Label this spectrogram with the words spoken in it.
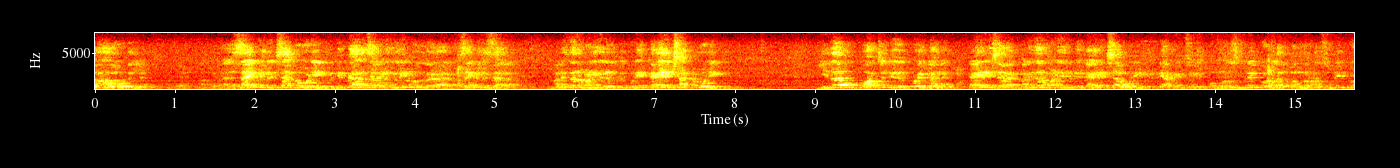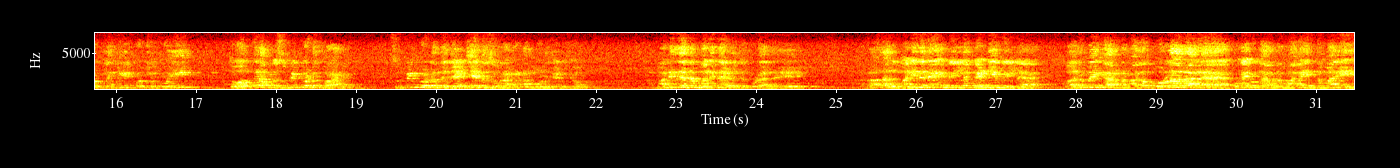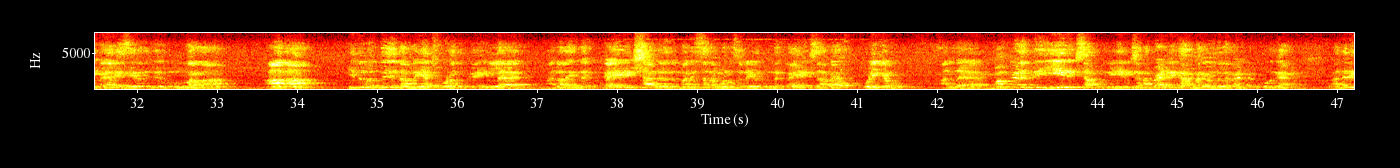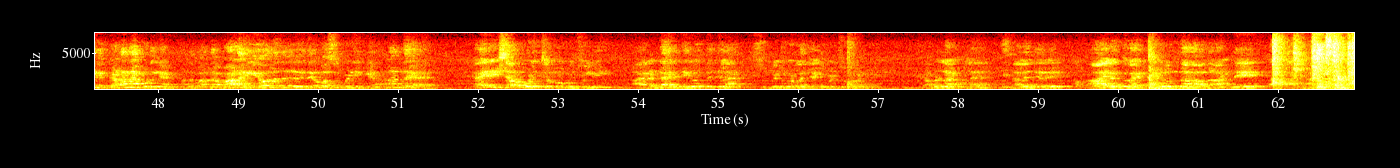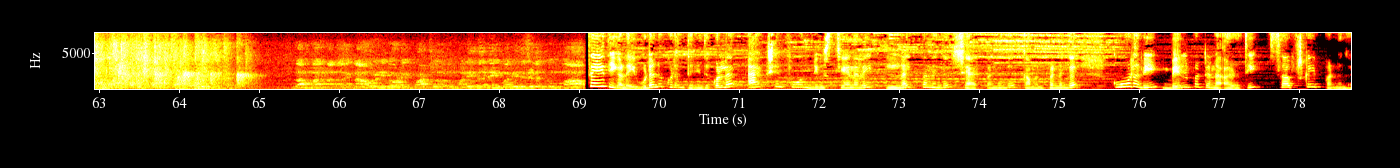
அதெல்லாம் அலௌட் இல்ல சைக்கிள் ரிக்ஷா ஓடிட்டு இருக்கு. வேற சில இடங்களையும் சைக்கிள் ரிக்ஷா மனிதர் மனிதர் இருக்கக்கூடிய கை ரிக்ஷாக்கள் ஓடிட்டு இதை கோர்ட்டுக்கு போயிருக்காங்க. கை ரிக்ஷா மனிதர் மனிதனுக்கு கை ரிக்ஷா ஓடிட்டு இருக்கு அப்படின்னு சொல்லி போகும்போது சுப்ரீம் கோர்ட்ல அது வந்தோடனே சுப்ரீம் கோர்ட்ல கீழ் கோர்ட்ல போய் தோத்து அப்புறம் சுப்ரீம் கோர்ட்டுக்கு போறாங்க. சுப்ரீம் கோர்ட் இந்த ஜட்ஜி என்ன சொல்றாங்கன்னா மூணு ஜட்ஜும். மனிதனை மனிதன் எடுக்கக்கூடாது. அதாவது அது மனித நேயம் இல்லை கண்ணியம் இல்லை. வறுமை காரணமாக பொருளாதார குறைவு காரணமாக இந்த மாதிரி வேலை செய்யறதுக்கு முன் வரலாம் ஆனா இது வந்து நம்ம ஏற்றுக்கொள்ளதுக்கு இல்லை. அதனால இந்த கை ரிக்ஷாங்கிறது மனுஷனை மனுஷனை எடுத்து இந்த கை ரிக்ஷாவை ஒழிக்கணும். அந்த மக்களுக்கு இ ரிக்ஷா கொடுங்க. இ ரிக்ஷானா பேட்டரி கார் மாதிரி வருதுல பேட்டரி கொடுங்க. அதை நீங்க கடனா கொடுங்க. அந்த அந்த வாடகையோ அல்லது இதையோ வசூல் பண்ணிக்கங்க. ஆனா அந்த கை ரிக்ஷாவை ஒழிச்சிடணும் அப்படின்னு சொல்லி ரெண்டாயிரத்தி இருபத்தஞ்சுல சுப்ரீம் கோர்ட்ல ஜட்ஜ்மெண்ட் சொல்றாங்க தமிழ்நாட்டுல கலைஞர் ஆயிரத்தி தொள்ளாயிரத்தி எழுபத்தி நாலாவது ஆண்டு செய்திகளை உடனுக்குடன் தெரிந்து கொள்ள ஆக்ஷன் ஃபோர் நியூஸ் சேனலை லைக் பண்ணுங்க ஷேர் பண்ணுங்க கமெண்ட் பண்ணுங்க. கூடவே பெல் பட்டனை அழுத்தி சப்ஸ்கிரைப் பண்ணுங்க.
